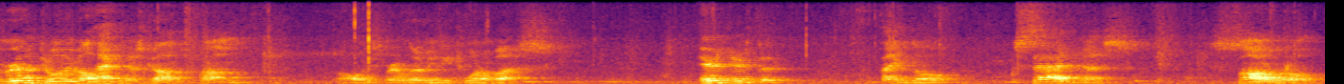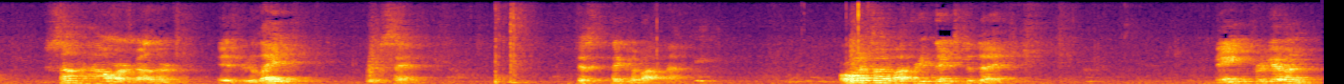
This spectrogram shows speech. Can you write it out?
real joy, real happiness comes from the Holy Spirit living in each one of us. Here, here's the thing though, sadness, sorrow, somehow or another is related to sin. Just think about that. We're going to talk about three things today. Being forgiven,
